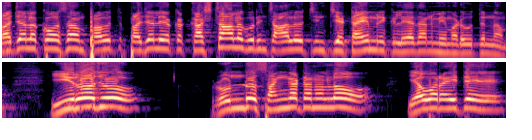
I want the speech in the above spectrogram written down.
ప్రజల కోసం ప్రభు ప్రజల యొక్క కష్టాల గురించి ఆలోచించే టైం నీకు లేదని మేము అడుగుతున్నాం. ఈరోజు రెండు సంఘటనల్లో ఎవరైతే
